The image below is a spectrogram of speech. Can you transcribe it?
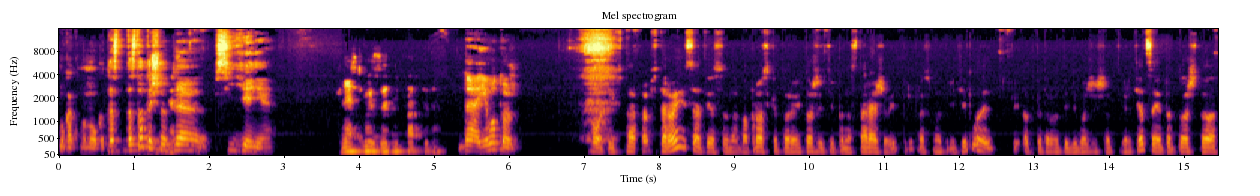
Ну как много. До- достаточно для съедения. Князь тьмы с задней парты, да? Да, его тоже. Вот, и второй, соответственно, вопрос, который тоже, типа, настораживает при просмотре титла, от которого ты не можешь отвертеться, это то, что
